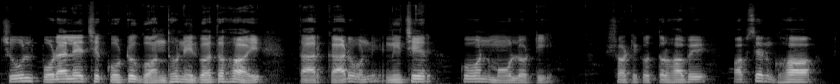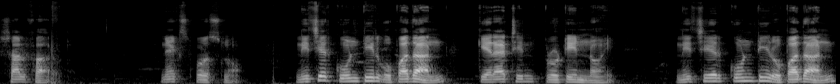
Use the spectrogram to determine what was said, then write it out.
চুল পোড়ালে যে কটু গন্ধ নির্গত হয়, তার কারণ নিচের কোন মৌলটি? সঠিক উত্তর হবে অপশন ঘ, সালফার। নেক্সট প্রশ্ন। নিচের কোনটির উপাদান কেরাটিন প্রোটিন নয়? নিচের কোনটির উপাদান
